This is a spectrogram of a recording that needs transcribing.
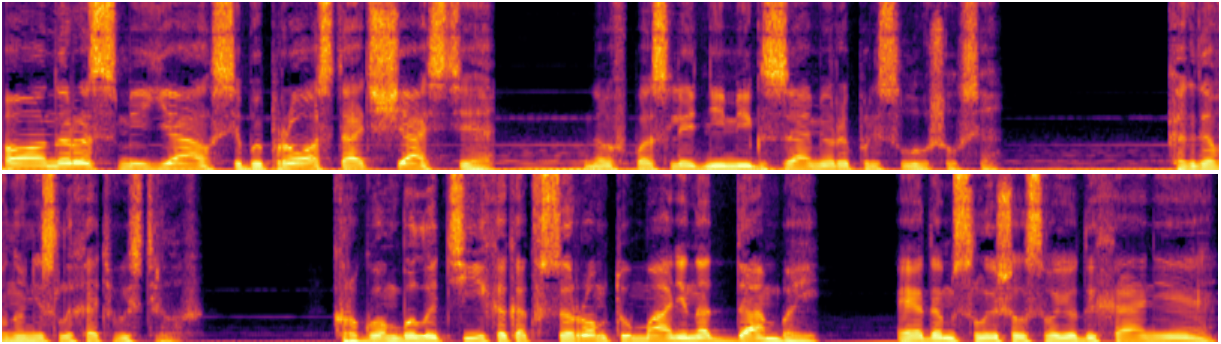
Он рассмеялся бы просто от счастья, но в последний миг замер и прислушался. Как давно не слыхать выстрелов. Кругом было тихо, как в сыром тумане над дамбой. Эдам слышал свое дыхание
